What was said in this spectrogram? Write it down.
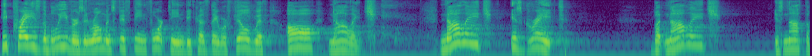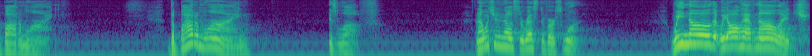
He praised the believers in Romans 15 14 because they were filled with all knowledge. Knowledge is great, but knowledge is not the bottom line. The bottom line is love. And I want you to notice the rest of verse 1. We know that we all have knowledge.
